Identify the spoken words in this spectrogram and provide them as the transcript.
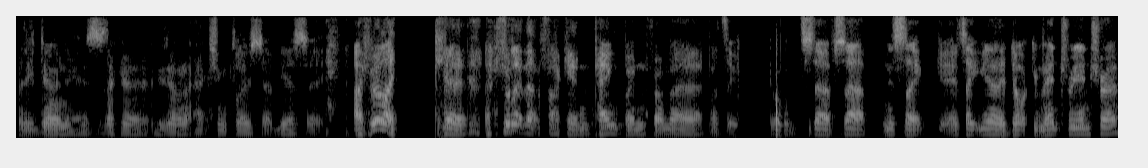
What's he doing is like a he's having an action close up. Yes. I feel like uh, I feel like that fucking penguin from uh what's it called Surfs Up. And it's like it's like you know the documentary intro.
